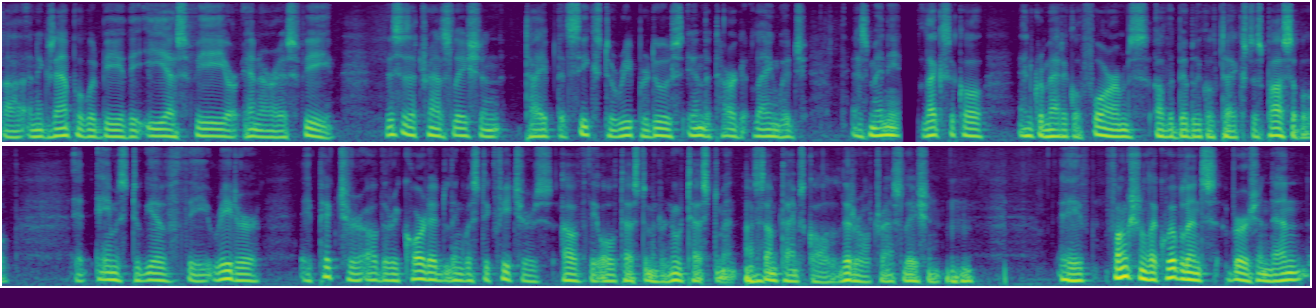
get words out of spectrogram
Uh, an example would be the ESV or NRSV. This is a translation type that seeks to reproduce in the target language as many lexical and grammatical forms of the biblical text as possible. It aims to give the reader a picture of the recorded linguistic features of the Old Testament or New Testament, Okay. sometimes called literal translation. hmm A functional equivalence version, then,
